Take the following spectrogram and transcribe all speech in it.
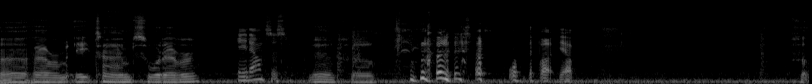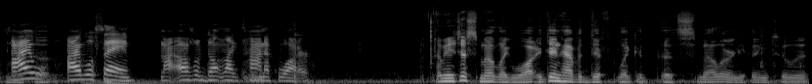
Uh, however, eight times, whatever. Eight ounces. Yeah, so I'm gonna just pour the bottle. Yep. something like I that. I will say I also don't like tonic water. I mean, it just smelled like water. It didn't have a diff like a, a smell or anything to it.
